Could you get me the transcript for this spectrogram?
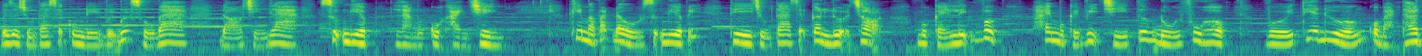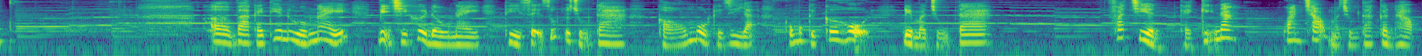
bây giờ chúng ta sẽ cùng đến với bước số 3, đó chính là sự nghiệp là một cuộc hành trình. Khi mà bắt đầu sự nghiệp ý, thì chúng ta sẽ cần lựa chọn một cái lĩnh vực hay một cái vị trí tương đối phù hợp với thiên hướng của bản thân. À, và cái thiên hướng này vị trí khởi đầu này thì sẽ giúp cho chúng ta có một cái gì ạ? Có một cái cơ hội để mà chúng ta phát triển cái kỹ năng quan trọng mà chúng ta cần học.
